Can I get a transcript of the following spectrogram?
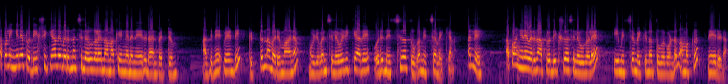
അപ്പോൾ ഇങ്ങനെ പ്രതീക്ഷിക്കാതെ വരുന്ന ചിലവുകളെ നമുക്ക് എങ്ങനെ നേരിടാൻ പറ്റും? അതിന് വേണ്ടി കിട്ടുന്ന വരുമാനം മുഴുവൻ ചിലവഴിക്കാതെ ഒരു നിശ്ചിത തുക മിച്ചം വെക്കണം അല്ലേ? അപ്പോൾ ഇങ്ങനെ വരുന്ന അപ്രതീക്ഷിത ചിലവുകളെ ഈ മിച്ചം വെക്കുന്ന തുക കൊണ്ട് നമുക്ക് നേരിടാം.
